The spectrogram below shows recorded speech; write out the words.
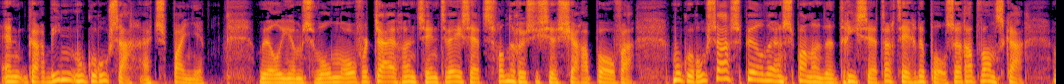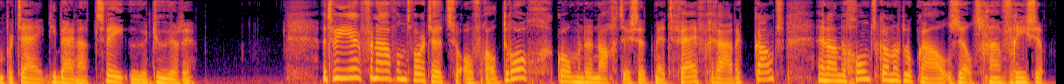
en Garbine Muguruza uit Spanje. Williams won overtuigend in twee sets van de Russische Sharapova. Muguruza speelde een spannende drie-setter tegen de Poolse Radwanska, een partij die bijna twee uur duurde. Het weer, vanavond wordt het overal droog. Komende nacht is het met 5 graden koud en aan de grond kan het lokaal zelfs gaan vriezen.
